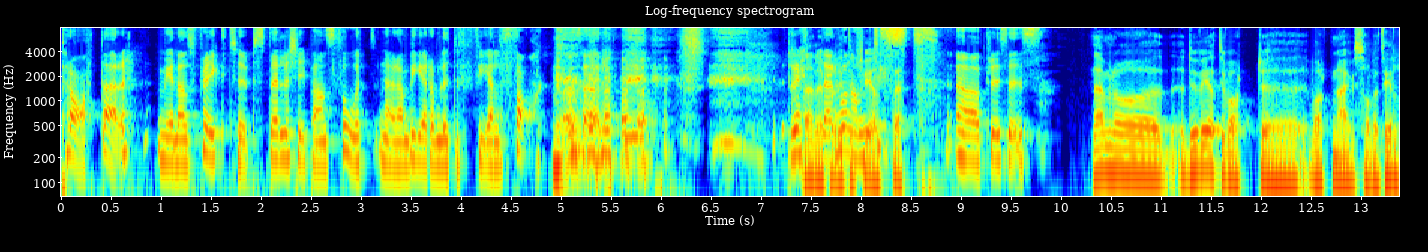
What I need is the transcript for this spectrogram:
pratar, medan Frake typ ställer sig på hans fot när han ber om lite fel sak. Och så här. Rättar honom tyst. sätt. Ja, precis. Nej men då, du vet ju vart, eh, vart Knives håller till.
